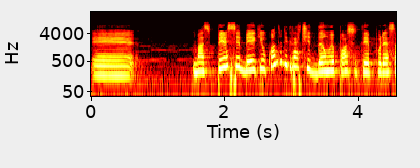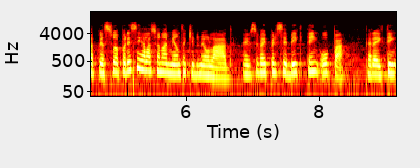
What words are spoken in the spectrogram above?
É... Mas perceber que o quanto de gratidão eu posso ter por essa pessoa, por esse relacionamento aqui do meu lado. Aí você vai perceber que tem, opa, peraí, que tem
